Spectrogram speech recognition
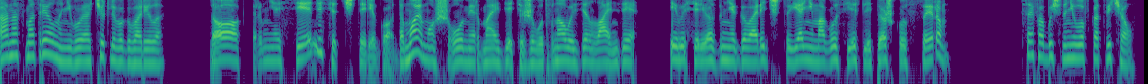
А она смотрела на него и отчетливо говорила, «Доктор, мне 74 года, мой муж умер, мои дети живут в Новой Зеландии. И вы серьезно мне говорите, что я не могу съесть лепешку с сыром?» Сайф обычно неловко отвечал –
